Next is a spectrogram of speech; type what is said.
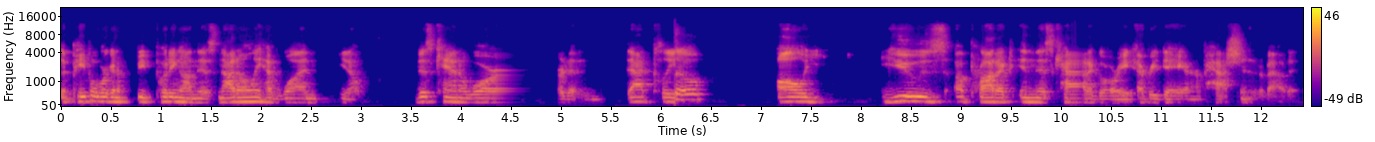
the people we're going to be putting on this not only have won, you know, this Cannes award and that clean, so all use a product in this category every day and are passionate about it.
